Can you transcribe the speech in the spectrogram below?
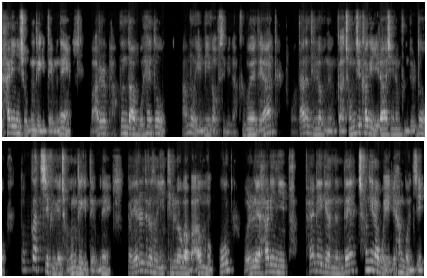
할인이 적용되기 때문에 말을 바꾼다고 해도 아무 의미가 없습니다. 그거에 대한 어, 다른 딜러분들, 그러니까 정직하게 일하시는 분들도 똑같이 그게 적용되기 때문에 그러니까 예를 들어서 이 딜러가 마음 먹고 원래 할인이 800이었는데 1000이라고 얘기한 건지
